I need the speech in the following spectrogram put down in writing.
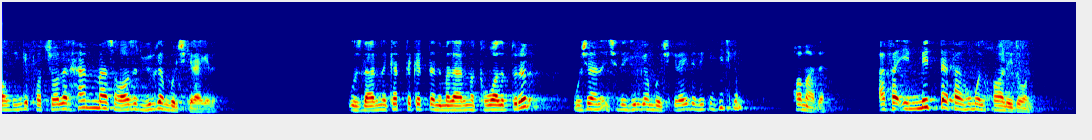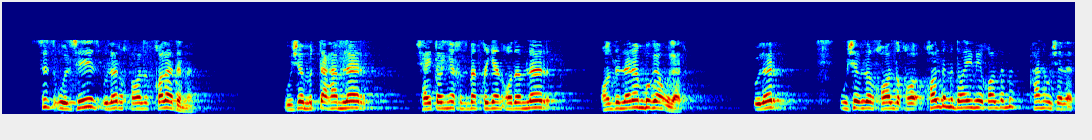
oldingi podsholar hammasi hozir yurgan bo'lishi kerak edi. O'zlarini katta katta nimalarini qilib olib turib o'shani ichida yurgan bo'lishi kerak edi lekin hech kim qolmadi. Afa fahumul xolidun. Siz o'lsangiz ular xolid qoladimi? O'sha muttahamlar shaytonga xizmat qilgan odamlar oldinlar ham bo'lgan ular. Ular o'sha ular qoldi qoldimi doimiy qoldimi? Qani o'shalar?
